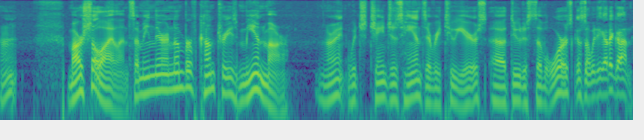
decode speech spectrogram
All right. Marshall Islands. I mean, there are a number of countries. Myanmar. All right, which changes hands every two years uh, due to civil wars because nobody got a gun.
